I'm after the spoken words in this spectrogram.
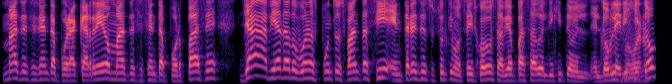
más de 60 por acarreo, más de 60 por pase. Ya había dado buenos puntos fantasy, en tres de sus últimos seis juegos había pasado el dígito, el, el doble Muy dígito. bueno.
